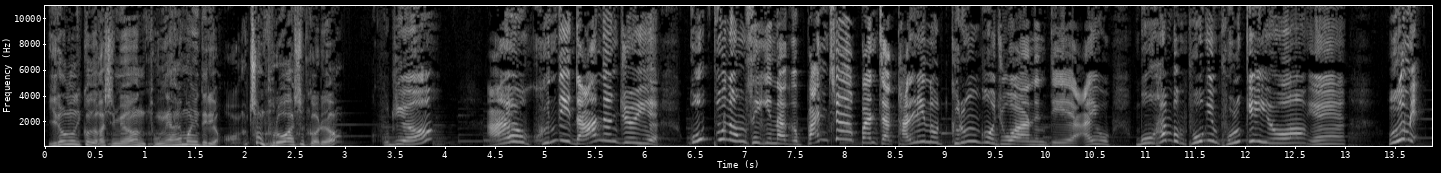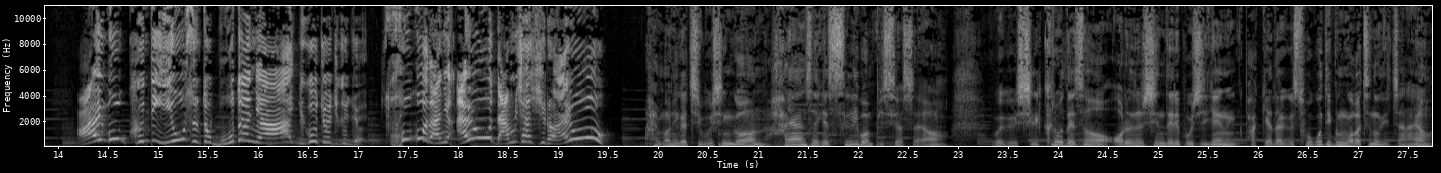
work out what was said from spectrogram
이런 옷 입고 가시면 동네 할머니들이 엄청 부러워하실걸요? 그래요? 아유, 근데 나는 저기 꽃분홍색이나 그 반짝반짝 달린 옷 그런 거 좋아하는데, 아유, 뭐 한번 보긴 볼게요. 예. 음에, 아이고, 근데 이 옷은 또 뭐더냐? 이거 저, 저, 저, 속옷 아니야? 아유, 남샷이라, 아유! 할머니가 집으신 건 하얀색의 슬립 원피스였어요. 왜 그 실크로드에서 어르신들이 보시기엔 밖에다 그 속옷 입은 것 같은 옷 있잖아요.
